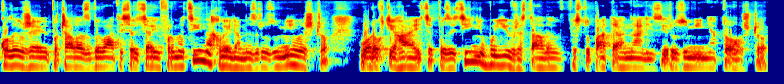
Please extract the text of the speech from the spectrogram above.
коли вже почала збиватися ця інформаційна хвиля, ми зрозуміли, що ворог втягається в позиційні бої, вже стали виступати аналіз і розуміння того, що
